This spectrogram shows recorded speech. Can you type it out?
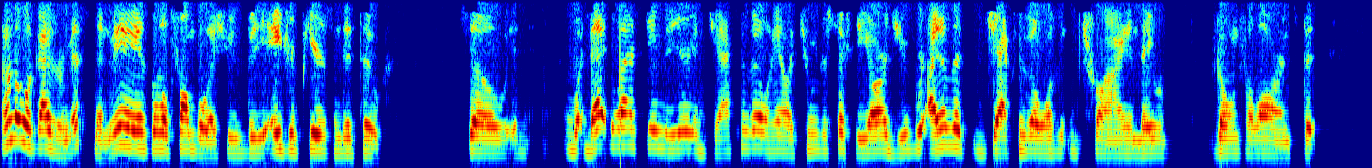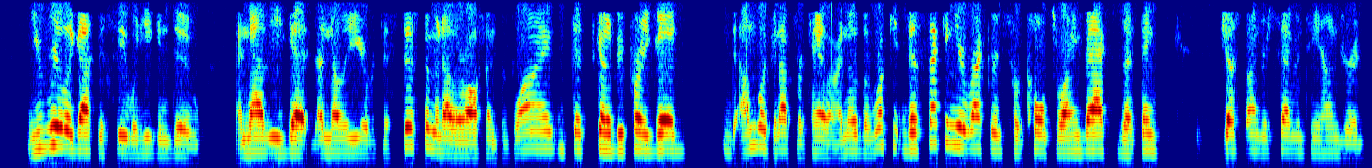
I don't know what guys were missing him. Yeah, he has little fumble issues, but Adrian Peterson did too. So it, what, that last game of the year in Jacksonville, when he had like 260 yards, you I know that Jacksonville wasn't trying and they were going for Lawrence, but you really got to see what he can do. And now that you get another year with this system, another offensive line that's going to be pretty good, I'm looking up for Taylor. I know the rookie, the second year record for Colts running backs is I think just under 1,700,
